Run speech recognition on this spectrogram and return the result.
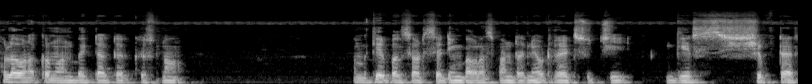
ஹலோ வணக்கம். நான் பைக் டாக்டர் கிருஷ்ணா. நம்ம கியர் பாக்ஸோட செட்டிங் பார்க்கலாம். பண்ணுற நியூட்ரலைட் சுவிட்சு கியர் ஷிஃப்டர்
